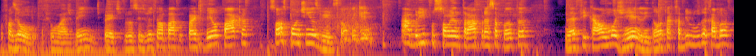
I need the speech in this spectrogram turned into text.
Vou fazer uma filmagem bem de perto para vocês verem. Tem uma parte bem opaca, só as pontinhas verdes. Então tem que abrir para o sol entrar para essa planta né, ficar homogênea. Então ela está cabeluda, acaba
